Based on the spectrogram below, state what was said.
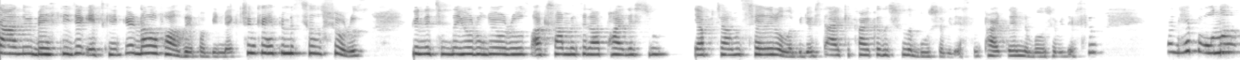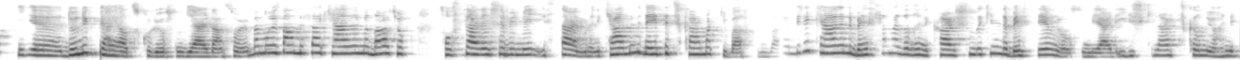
kendimi besleyecek etkinlikleri daha fazla yapabilmek. Çünkü hepimiz çalışıyoruz. Gün içinde yoruluyoruz. Akşam mesela paylaşım yapacağımız şeyler olabiliyor. İşte erkek arkadaşınla buluşabilirsin, partnerinle buluşabilirsin. Yani hep ona e, dönük bir hayat kuruyorsun bir yerden sonra. Ben o yüzden mesela kendime daha çok sosyalleşebilmeyi isterdim. Hani kendimi date çıkarmak gibi aslında. Bir de kendini beslemeden hani karşındakini de besleyemiyorsun bir yerde. İlişkiler tıkanıyor. Hani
